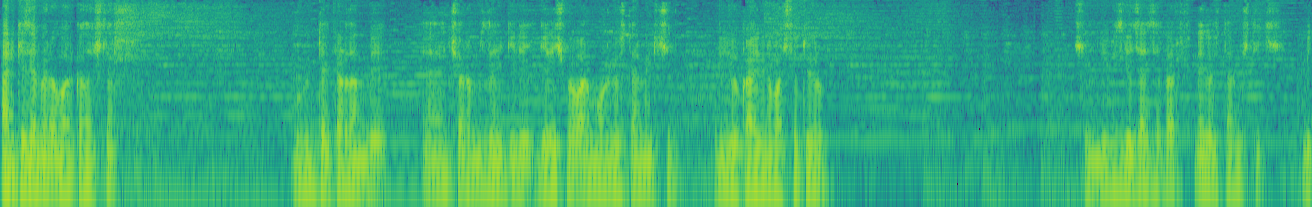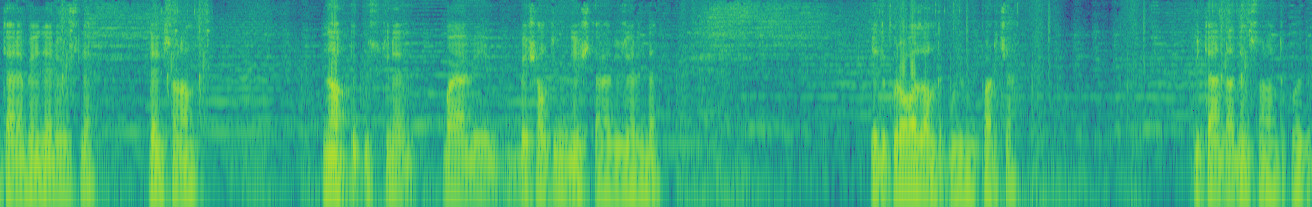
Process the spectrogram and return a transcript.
Herkese merhaba arkadaşlar. Bugün tekrardan bir e, çarımızla ilgili gelişme var mı onu göstermek için video kaydını başlatıyorum. Şimdi biz geçen sefer ne göstermiştik? Bir tane BDN üstle Rexon aldık. Ne yaptık? Üstüne bayağı bir 5-6 gün geçti herhalde üzerinden. 7 krovaz aldık bugün bir parça. Bir tane daha Dexon aldık koyduk.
